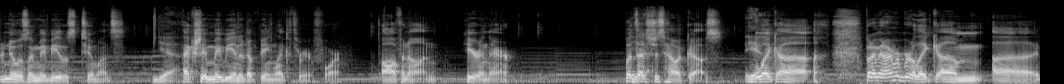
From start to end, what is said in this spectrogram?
no, it was like maybe it was two months. Yeah. Actually, maybe ended up being like three or four, off and on, here and there. But that's just how it goes. Yeah. Like, uh, but I mean, I remember like, um, uh,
